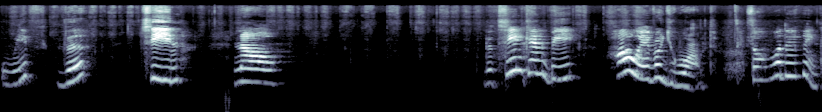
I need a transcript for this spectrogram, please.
with the chin. Now, the chin can be however you want. So, what do you think?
